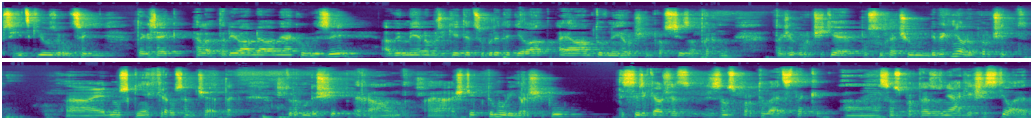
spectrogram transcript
psychického zroucení, tak řekl, hele, tady vám dávám nějakou vizi a vy mi jenom říkejte, co budete dělat a já vám to v nejhorším prostě zatrhnu. Takže určitě posluchačům, kdybych měl doporučit jednu z knih, kterou jsem četl, tak Turn the Ship Around a já ještě k tomu leadershipu ty jsi říkal, že, že jsem sportovec, tak uh, jsem sportovec od nějakých 6 let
